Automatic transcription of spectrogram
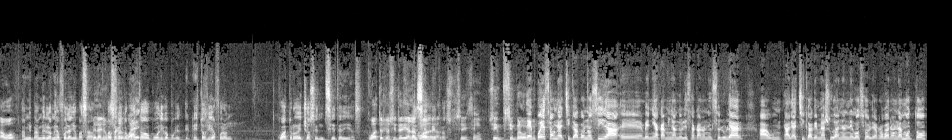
¿A vos? A mí, a mí lo mío fue el año pasado. El Lo año que pasa pasado. que tomó Igual- estado público porque estos días fueron cuatro hechos en siete días. Cuatro años, siete días en la En 100 cuadra. metros. Sí. Sí. Sin, sin. Después a una chica conocida, eh, venía caminando y le sacaron el celular. A, un- a la chica que me ayuda en el negocio le robaron la moto.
